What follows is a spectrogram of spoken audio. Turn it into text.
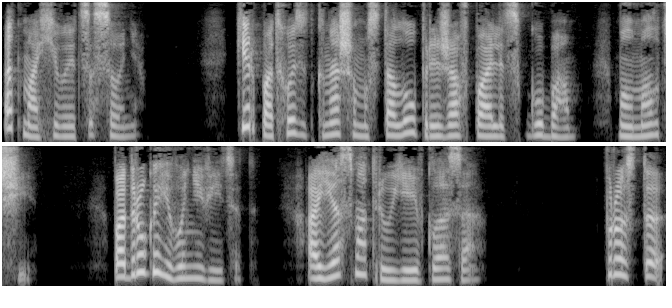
Отмахивается Соня. Кир подходит к нашему столу, прижав палец к губам. Мол, молчи. Подруга его не видит. А я смотрю ей в глаза. Просто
